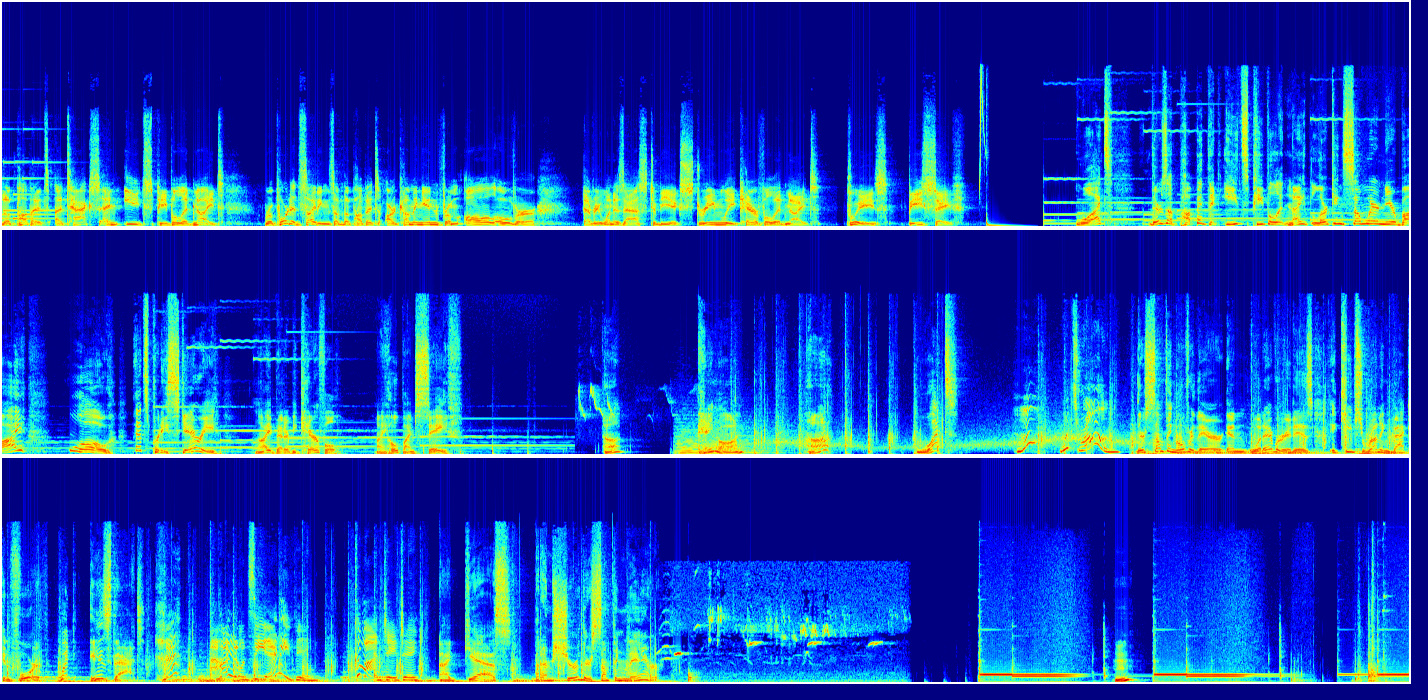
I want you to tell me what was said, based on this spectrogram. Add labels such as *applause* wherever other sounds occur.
The puppet attacks and eats people at night. Reported sightings of the puppet are coming in from all over. Everyone is asked to be extremely careful at night. Please, be safe. What? There's a puppet that eats people at night lurking somewhere nearby? Whoa, that's pretty scary. I better be careful. I hope I'm safe. Huh? Hang on. Huh? What? What's wrong? There's something over there, and whatever it is, it keeps running back and forth. What is that? Huh? I don't see anything. Come on, JJ. I guess, but I'm sure there's something there. Hmm?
